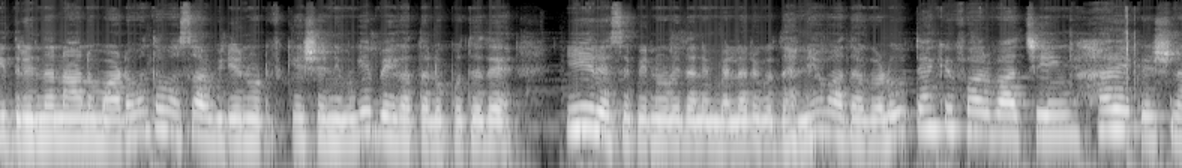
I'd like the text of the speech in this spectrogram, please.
ಇದರಿಂದ ನಾನು ಮಾಡುವಂಥ ಹೊಸ ವಿಡಿಯೋ ನೋಟಿಫಿಕೇಷನ್ ನಿಮಗೆ ಬೇಗ ತಲುಪುತ್ತದೆ. ಈ ರೆಸಿಪಿ ನೋಡಿದ ನಿಮ್ಮೆಲ್ಲರಿಗೂ ಧನ್ಯವಾದಗಳು. Thank you for watching Hare Krishna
